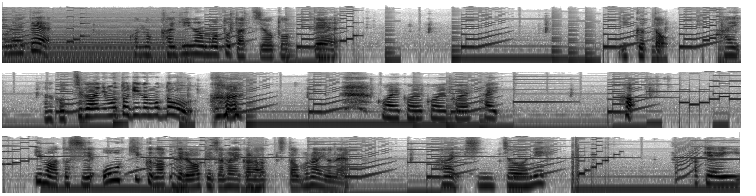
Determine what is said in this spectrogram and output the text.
これで、この鍵の元たちを取って、くと。はい。あこっち側にもトゲの元を。怖い怖い怖い怖い。はい。は。今私、大きくなってるわけじゃないから、ちょっと危ないよね。はい、慎重に。オッケー。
